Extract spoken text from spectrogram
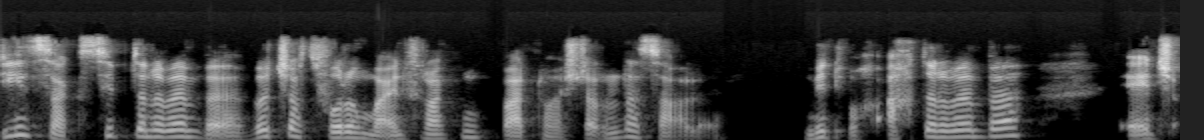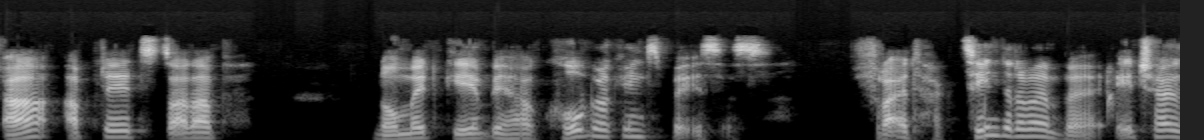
Dienstag, 7. November, Wirtschaftsforum Mainfranken, Bad Neustadt und der Saale. Mittwoch, 8. November, HR Update Startup Nomad GmbH Coworking Spaces. Freitag, 10. November, Agile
